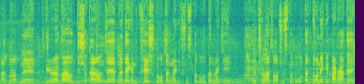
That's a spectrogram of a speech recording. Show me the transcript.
তারপর আপনার ভিডিওটা করার উদ্দেশ্য কারণ যে আপনি দেখেন ফ্রেশ কবুতর নাকি, সুস্থ কবুতর নাকি। অনেক সময় আছে অসুস্থ কবুতর দিয়ে অনেকে পাঠা দেয়,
